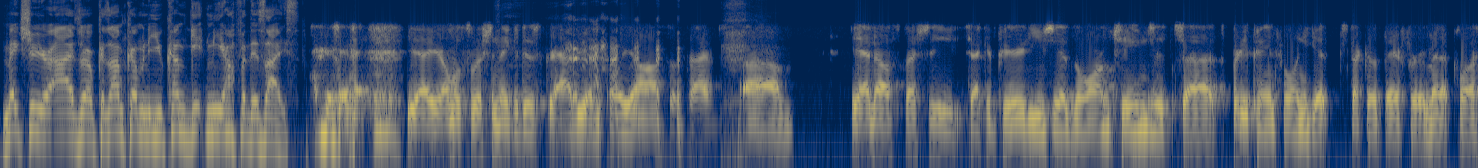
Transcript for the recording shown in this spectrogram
Make sure your eyes are up because I'm coming to you. Come get me off of this ice. yeah, you're almost wishing they could just grab you and pull you off sometimes. Um, yeah, no, especially second period. You usually have the long change. It's uh, it's pretty painful when you get stuck out there for a minute plus.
